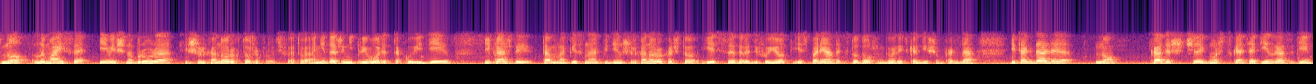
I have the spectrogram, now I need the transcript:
Но Лемайса и Мишнабрура и Шульханорух тоже против этого. Они даже не приводят такую идею, и каждый, там написано Альпидин Шульханоруха, что есть Седра Дифуйот, есть порядок, кто должен говорить Кадишем когда, и так далее. Но Кадыш человек может сказать один раз в день.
